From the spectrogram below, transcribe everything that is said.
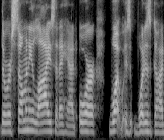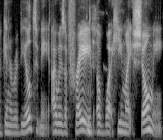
there were so many lies that i had or what was what is god going to reveal to me i was afraid of what he might show me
